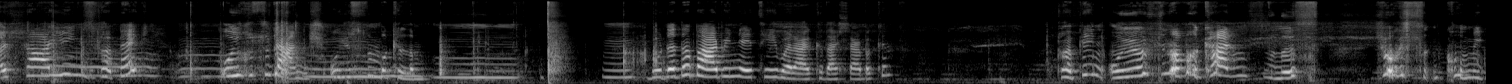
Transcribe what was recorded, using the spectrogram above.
Aşağı in köpek. Uykusu gelmiş. Uyusun bakalım. Burada da Barbie'nin eteği var arkadaşlar bakın. Köpeğin uyuşuna bakar mısınız? Çok komik.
